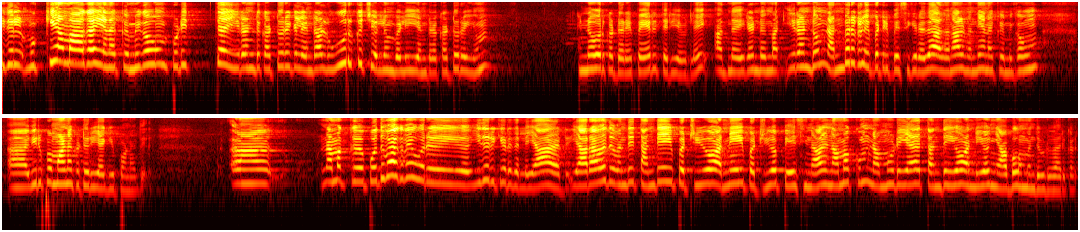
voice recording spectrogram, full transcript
இதில் முக்கியமாக எனக்கு மிகவும் பிடித்த இரண்டு கட்டுரைகள் என்றால் ஊருக்கு செல்லும் வழி என்ற கட்டுரையும் இன்னொரு கட்டுரை பெயர் தெரியவில்லை. அந்த இரண்டு தான் இரண்டும் நண்பர்களை பற்றி பேசுகிறது. அதனால் வந்து எனக்கு மிகவும் விருப்பமான கட்டுரையாகி போனது. நமக்கு பொதுவாகவே ஒரு இது இருக்கிறது இல்லையா? யாராவது வந்து தந்தையை பற்றியோ அன்னையை பற்றியோ பேசினால் நமக்கும் நம்முடைய தந்தையோ அன்னையோ ஞாபகம் வந்து விடுவார்கள்.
